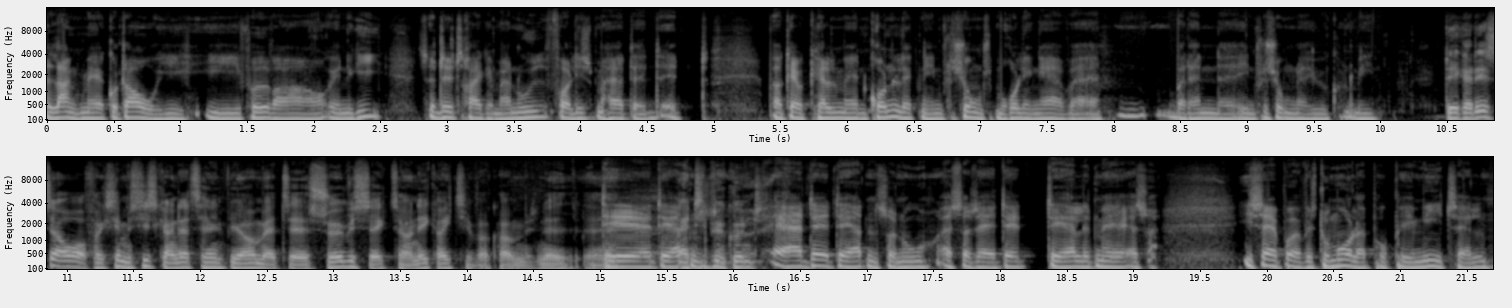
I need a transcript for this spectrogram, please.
langt mere goddag i, i fødevare og energi, så det trækker man ud for ligesom at have et, et hvad kan jeg kalde med en grundlæggende inflationsmåling af, hvad, hvordan øh, inflationen er i økonomien. Dækker det så over, for eksempel sidste gang, der talte vi om, at uh, servicesektoren ikke rigtig var kommet ned. Uh, det, det er, er den, de begyndt? Ja, det, det er den så nu. Altså, det, det, det er lidt mere, altså, især på, hvis du måler på PMI-tal,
